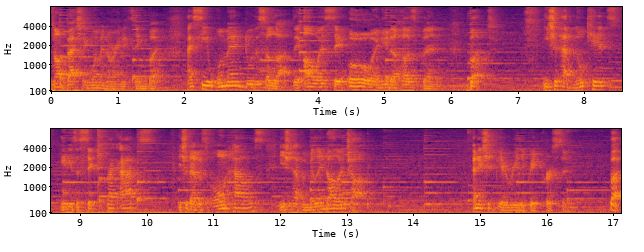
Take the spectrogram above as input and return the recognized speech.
Not bashing women or anything, but I see women do this a lot. They always say, oh, I need a husband. But he should have no kids. He needs a six pack abs. He should have his own house. He should have a million dollar job. And he should be a really great person. But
